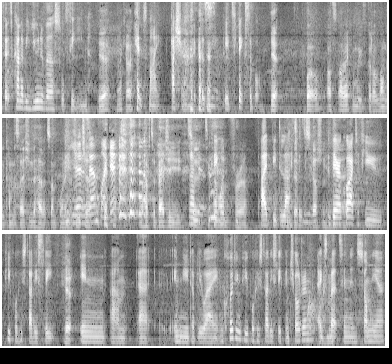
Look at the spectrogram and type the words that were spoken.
So it's kind of a universal theme. Yeah, okay. Hence my passion because it's fixable. Yeah. Well, I, I reckon we've got a longer conversation to have at some point in the Yeah, future. sounds like it. we'll have to badger you to, Yeah. to come on for a, I'd be delighted. discussion. There Yeah. are quite a few people who study sleep Yeah. in um, uh, in UWA, including people who study sleep in children, experts in insomnia,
